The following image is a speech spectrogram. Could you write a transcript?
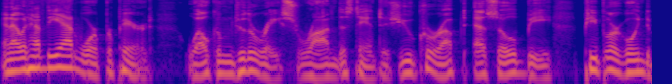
And I would have the ad war prepared. Welcome to the race, Ron DeSantis, you corrupt SOB people are going to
